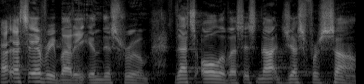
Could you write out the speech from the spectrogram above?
That's everybody in this room. That's all of us. It's not just for some.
